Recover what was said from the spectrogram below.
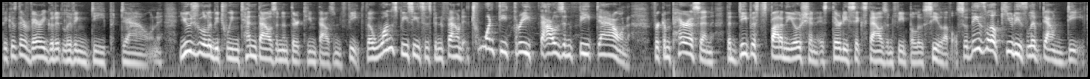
because they're very good at living deep down, usually between 10,000 and 13,000 feet, though one species has been found at 23,000 feet down. For comparison, the deepest spot in the ocean is 36,000 feet below sea level, so these little cuties live down deep.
